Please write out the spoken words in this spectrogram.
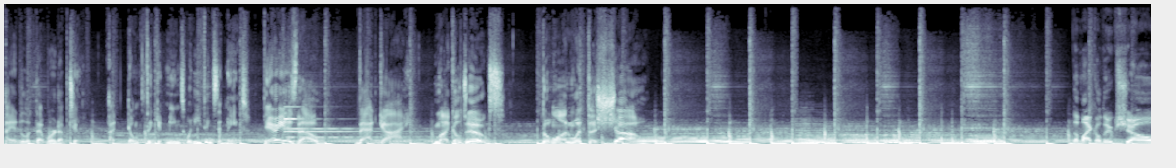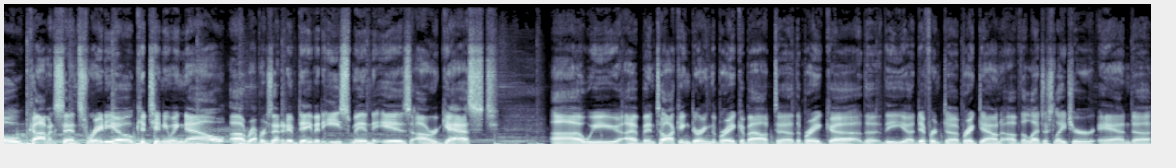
I had to look that word up too. I don't think it means what he thinks it means. Here he is, though. That guy, Michael Dukes, the one with the show. The Michael Duke Show, Common Sense Radio, continuing now. Uh, Representative David Eastman is our guest. Uh, we have been talking during the break about uh, the break, uh, the the uh, different uh, breakdown of the legislature and uh,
